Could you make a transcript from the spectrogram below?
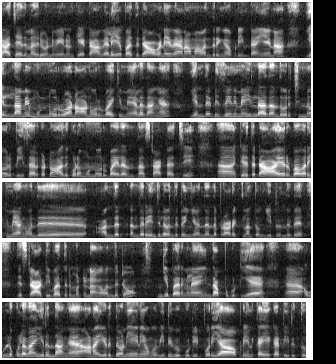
ராஜா இது மாதிரி ஒன்று வேணும்னு கேட்டான். விலையை பார்த்துட்டு அவனே வேணாமா வந்துருங்க அப்படின்ட்டான். ஏன்னா எல்லாமே முந்நூறுரூவா நானூறுரூபாய்க்கு மேலே தாங்க எந்த டிசைனுமே இல்லாத அந்த ஒரு சின்ன ஒரு பீஸாக இருக்கட்டும் அது கூட முந்நூறுரூபாயிலேருந்து தான் ஸ்டார்ட் ஆச்சு. கிட்டத்தட்ட ஆயிரம் வரைக்குமே அங்கே வந்து அந்த அந்த ரேஞ்சில் வந்துட்டு இங்கே வந்து அந்த ப்ராடக்ட்லாம் தொங்கிட்டு இருந்தது. ஜஸ்ட் ஆட்டி பார்த்துட்டு மட்டும் நாங்கள் வந்துட்டோம். இங்கே பாருங்களேன் இந்த அப்புக்குட்டியை உள்ளுக்குள்ளே தான் இருந்தாங்க. ஆனால் எடுத்தோடனே என்னை அவங்க வீட்டுக்கு கூட்டிகிட்டு போறியா? அப்படின்னு கையை கட்டிட்டு தூ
